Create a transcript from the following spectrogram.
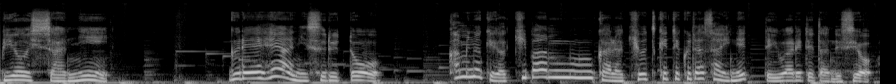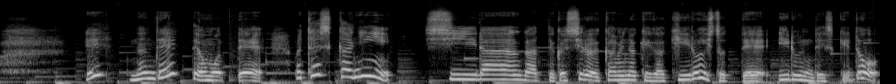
美容師さんにグレーヘアにすると髪の毛が黄ばむから気をつけてくださいねって言われてたんですよ。え？なんで？って思って、まあ、確かに白髪っていうか白い髪の毛が黄色い人っているんですけど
